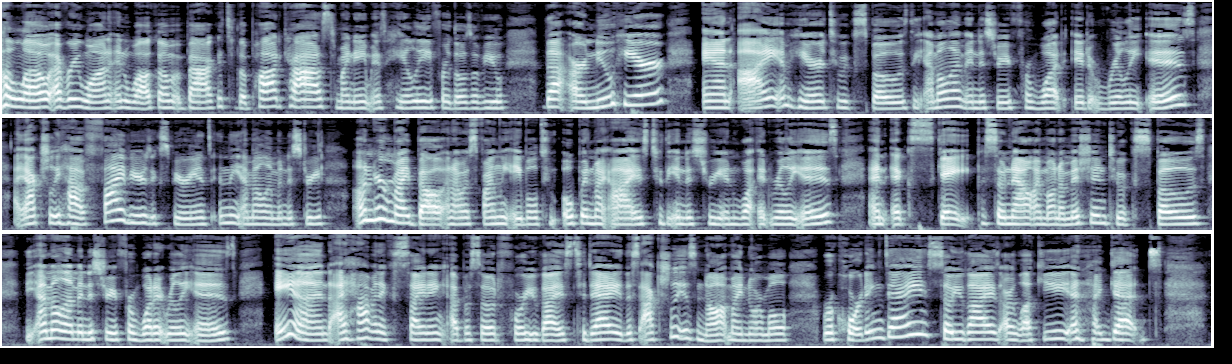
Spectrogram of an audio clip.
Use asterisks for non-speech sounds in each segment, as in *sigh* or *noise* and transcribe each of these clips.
Hello, everyone, and welcome back to the podcast. My name is Haley, for those of you that are new here, and I am here to expose the MLM industry for what it really is. I actually have five years' experience in the MLM industry under my belt, and I was finally able to open my eyes to the industry and what it really is and escape. So now I'm on a mission to expose the MLM industry for what it really is and I have an exciting episode for you guys today. This actually is not my normal recording day. So, you guys are lucky, *laughs* and I get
